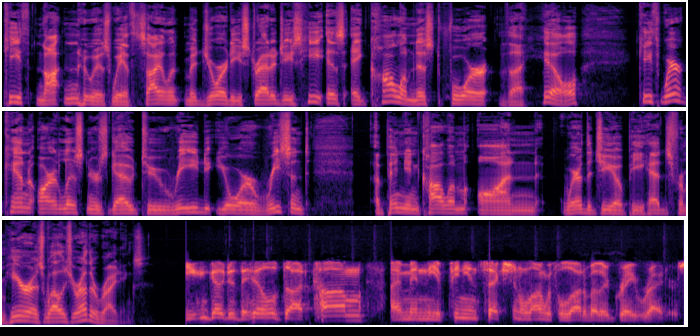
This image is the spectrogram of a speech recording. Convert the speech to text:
Keith Naughton, who is with Silent Majority Strategies. He is a columnist for The Hill. Keith, where can our listeners go to read your recent opinion column on where the GOP heads from here, as well as your other writings? You can go to thehill.com. I'm in the opinion section along with a lot of other great writers.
